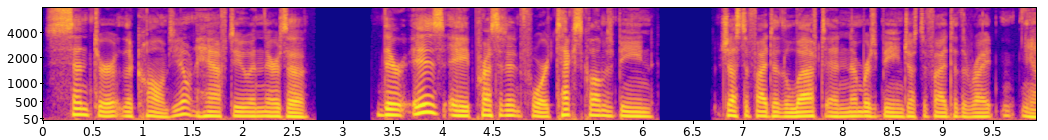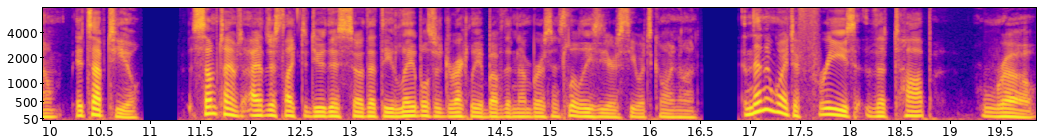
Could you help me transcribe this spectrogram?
center the columns. You don't have to, and there's a there is a precedent for text columns being justified to the left and numbers being justified to the right. You know, it's up to you. Sometimes I just like to do this so that the labels are directly above the numbers and it's a little easier to see what's going on. And then I'm going to freeze the top row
